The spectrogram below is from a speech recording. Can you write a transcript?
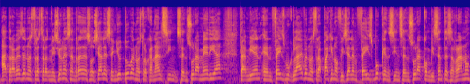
a través de nuestras transmisiones en redes sociales, en YouTube, en nuestro canal Sin Censura Media, también en Facebook Live, en nuestra página oficial en Facebook, en Sin Censura con Vicente Serrano.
